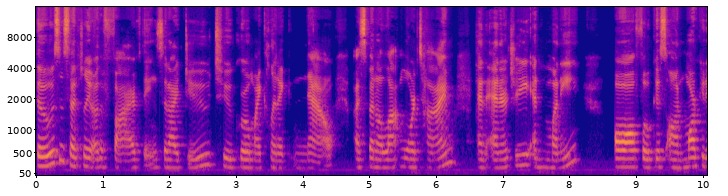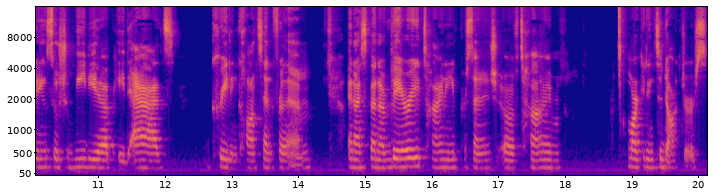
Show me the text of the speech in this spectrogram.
those essentially are the five things that I do to grow my clinic now. I spend a lot more time and energy and money all focused on marketing, social media, paid ads, creating content for them. And I spend a very tiny percentage of time marketing to doctors.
